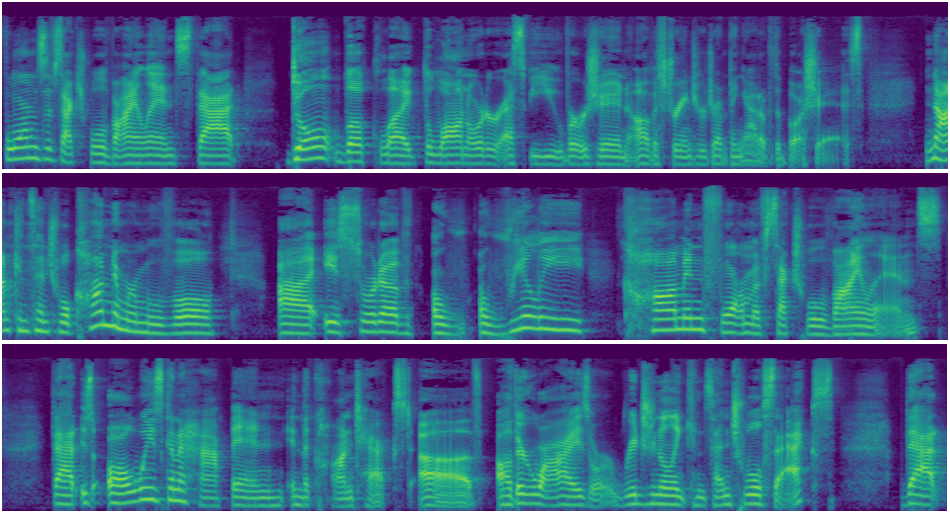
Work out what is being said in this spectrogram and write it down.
forms of sexual violence that don't look like the Law and Order SVU version of a stranger jumping out of the bushes. Non consensual condom removal uh, is sort of a, a really common form of sexual violence that is always going to happen in the context of otherwise or originally consensual sex that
